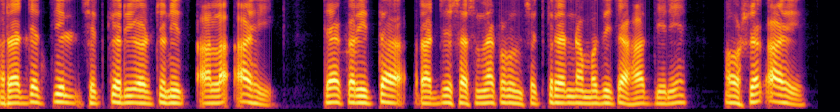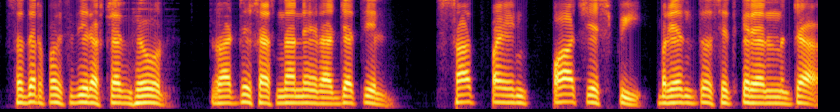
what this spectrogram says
राज्यातील शेतकरी अडचणीत आला आहे. त्याकरिता राज्य शासनाकडून शेतकऱ्यांना मदतीचा हात देणे आवश्यक आहे. सदर परिस्थिती लक्षात घेऊन राज्य शासनाने राज्यातील सात पॉईंट पाच एच पी पर्यंत शेतकऱ्यांच्या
